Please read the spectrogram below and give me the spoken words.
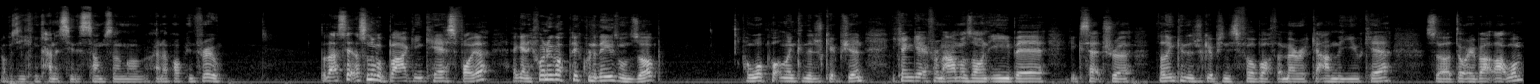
Obviously, you can kind of see the Samsung logo kind of popping through. But that's it, that's another bargain case for you. Again, if you want to go pick one of these ones up, I will put a link in the description. You can get it from Amazon, eBay, etc. The link in the description is for both America and the UK, so don't worry about that one.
